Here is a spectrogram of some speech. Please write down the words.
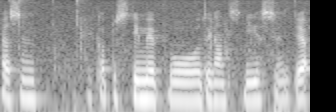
Das sind, ich glaube, das ist die Map, wo die ganzen Dias sind, ja.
